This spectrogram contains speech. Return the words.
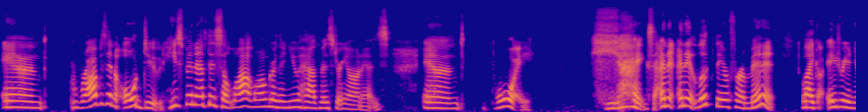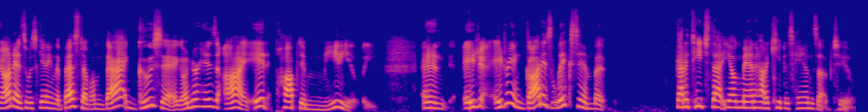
And Rob's an old dude. He's been at this a lot longer than you have, Mr. Yanez. And boy, yikes. And, and it looked there for a minute like Adrian Yanez was getting the best of him. That goose egg under his eye, it popped immediately. And Adrian, Adrian got his licks in, but got to teach that young man how to keep his hands up too.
